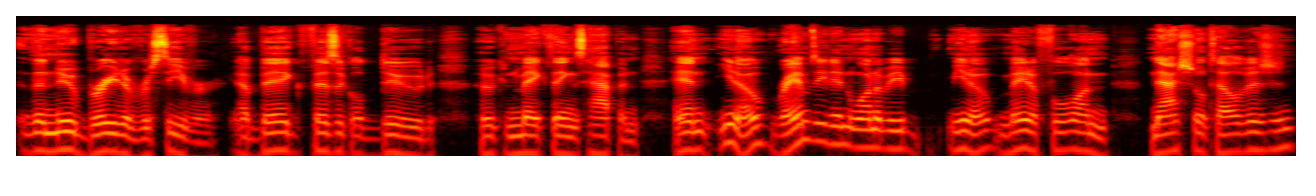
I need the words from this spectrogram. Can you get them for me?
the new breed of receiver, a big physical dude who can make things happen. And, you know, Ramsey didn't want to be, you know, made a fool on national television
